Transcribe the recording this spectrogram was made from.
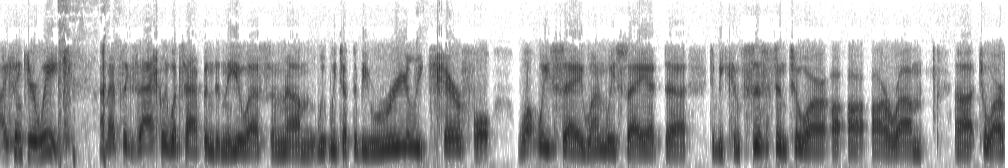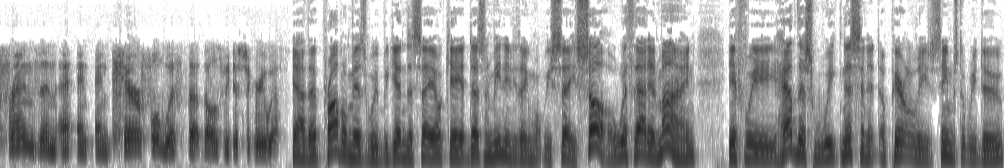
I think you're weak. and that's exactly what's happened in the U.S. And um, we, we just have to be really careful what we say when we say it, uh, to be consistent to our our, our um, uh, to our friends and and, and careful with the, those we disagree with. Yeah, the problem is we begin to say, okay, it doesn't mean anything what we say. So, with that in mind. If we have this weakness, and it apparently seems that we do,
